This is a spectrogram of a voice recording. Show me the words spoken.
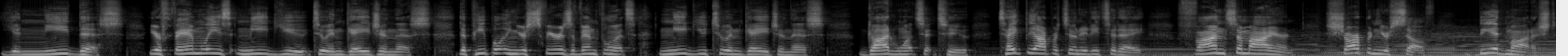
you need this. Your families need you to engage in this. The people in your spheres of influence need you to engage in this. God wants it too. Take the opportunity today. Find some iron, sharpen yourself, be admonished,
